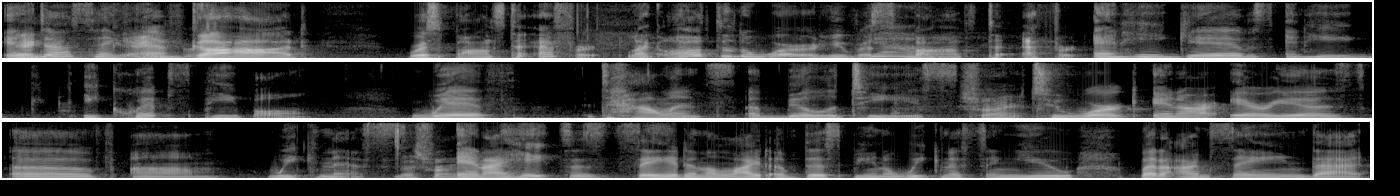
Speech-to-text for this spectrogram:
It And- does take and effort. And God responds to effort. Like all through the word, he responds to effort. and he gives and he equips people with talents abilities right. to work in our areas of um, weakness That's right. and i hate to say it in the light of this being a weakness in you but i'm saying that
